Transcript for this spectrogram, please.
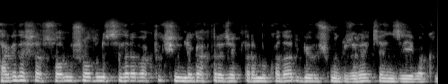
Arkadaşlar sormuş olduğunuz sitelere baktık. Şimdilik aktaracaklarım bu kadar. Görüşmek üzere. Kendinize iyi bakın.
